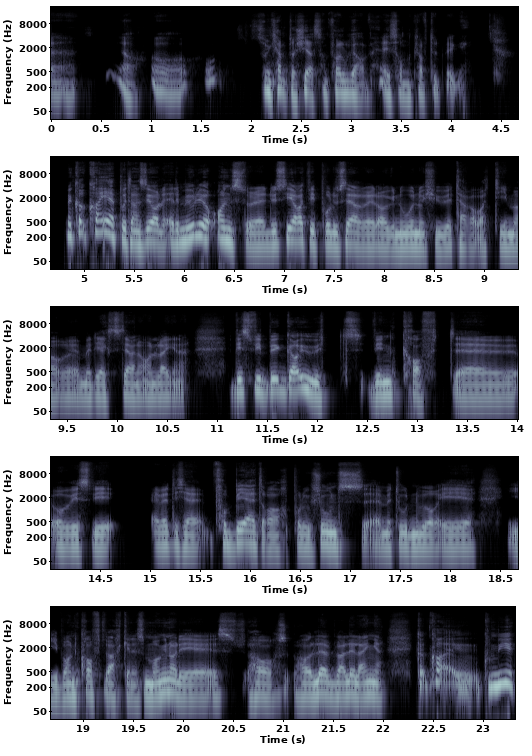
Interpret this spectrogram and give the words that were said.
eh, ja, og, og, som kommer til å skje som følge av en sånn kraftutbygging. Men hva, hva, er potensialet? Er det mulig å anslå det? Du sier at vi produserer i dag noen og 20 TWh med de eksisterende anleggene. Hvis vi bygger ut vindkraft, eh, og hvis vi jeg vet ikke, forbedrer produksjonsmetoden vår i, i vannkraftverkene, som mange av de har, har levd veldig lenge, hva, hvor mye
